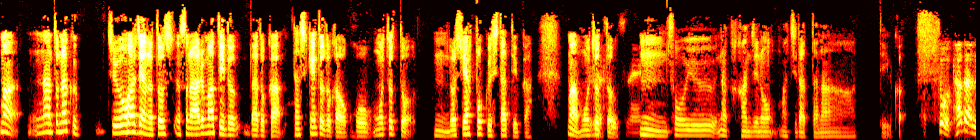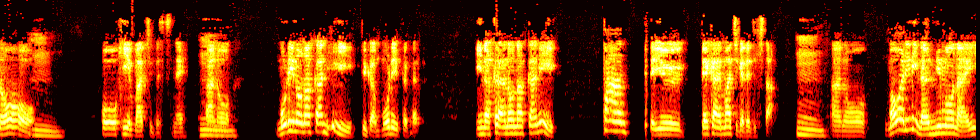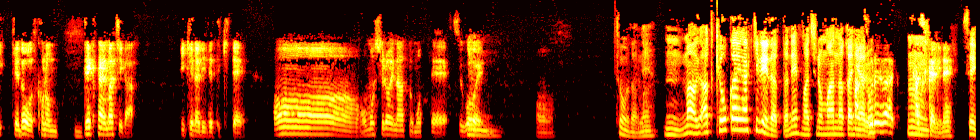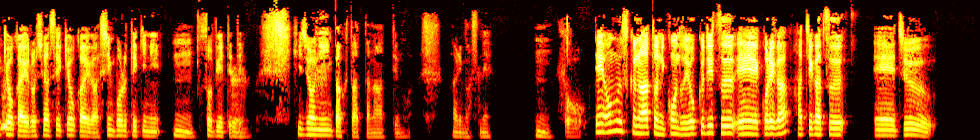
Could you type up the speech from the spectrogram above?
まあ、なんとなく中央アジアの都市、そのアルマティドだとか、タシケントとかをこう、もうちょっと、うん、ロシアっぽくしたっていうか、まあもうちょっと、うね、うん、そういうなんか感じの街だったなっていうか。そう、ただの、大きい街ですね。うん、あの、森の中に、っていうか森とか、田舎の中に、パーンっていうでかい街が出てきた。うん。あの、周りに何にもないけど、このでかい街がいきなり出てきて、ああ、面白いなと思って、すごい。うん、そうだね。うん。まあ、あと、教会が綺麗だったね。街の真ん中にある。それは、確かにね、うん、正教会、ロシア正教会がシンボル的に、うん、そびえてて、うん、非常にインパクトあったなっていうのはありますね。うん。そう。で、オムスクの後に今度翌日、えー、これが？8月、えー、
